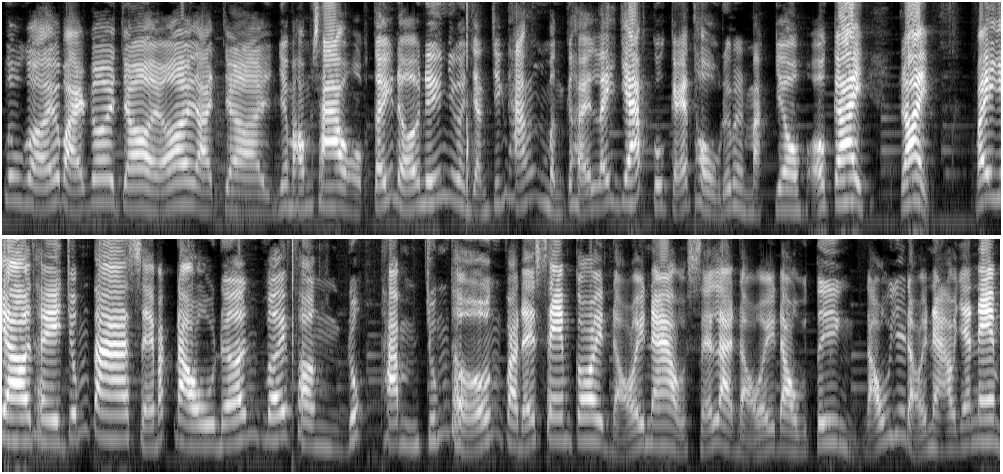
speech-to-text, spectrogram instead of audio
luôn rồi các bạn ơi. Trời ơi là trời. Nhưng mà không sao một tí nữa nếu như mình giành chiến thắng mình có thể lấy giáp của kẻ thù để mình mặc vô. Ok rồi bây giờ thì chúng ta sẽ bắt đầu đến với phần rút thăm trúng thưởng. Và để xem coi đội nào sẽ là đội đầu tiên đấu với đội nào nha anh em.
